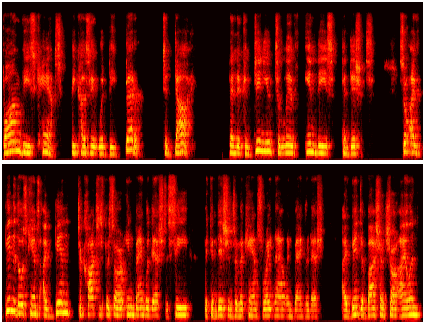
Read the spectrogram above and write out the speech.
Bomb these camps because it would be better to die than to continue to live in these conditions. So I've been to those camps. I've been to Cox's Bazar in Bangladesh to see the conditions in the camps right now in Bangladesh. I've been to Bhashan Char Island,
